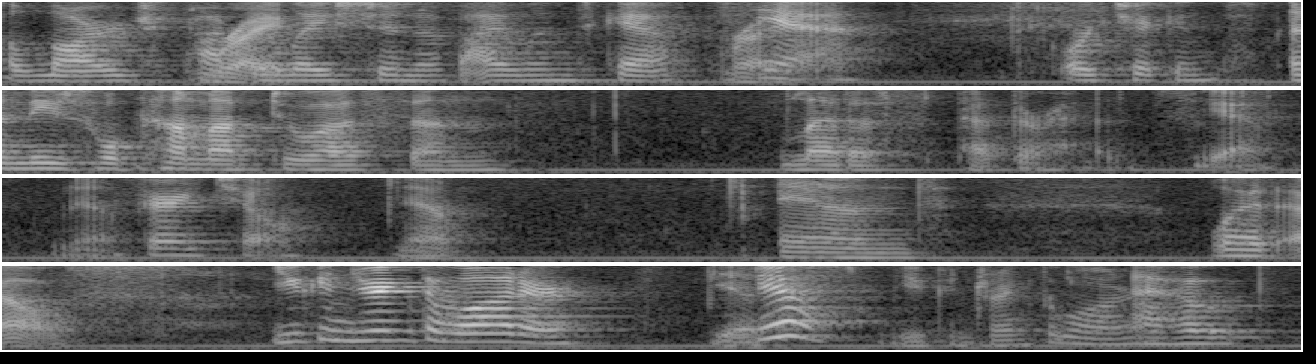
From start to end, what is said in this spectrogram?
a large Right. population of island cats Right. yeah. or chickens. And these will come up to us and let us pet their heads. Yeah. Yeah, Very chill. yeah. And what else? You can drink the water. Yes, Yeah. you can drink the water. I hope.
